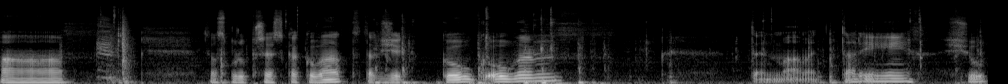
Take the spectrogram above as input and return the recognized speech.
a zase budu přeskakovat, takže Coke Oven, ten máme tady, šup,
